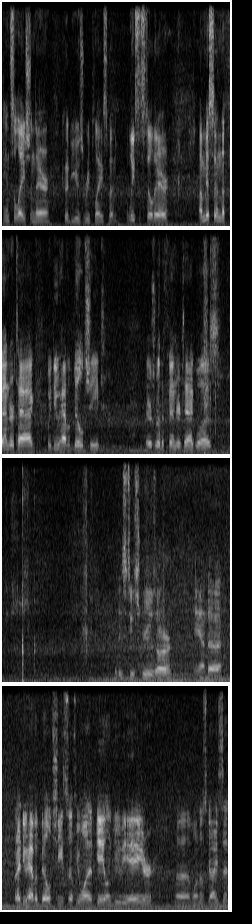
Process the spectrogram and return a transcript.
insulation there could use replace, but at least it's still there. I'm missing the fender tag. We do have a build sheet. There's where the fender tag was. Where these two screws are. And uh, but I do have a build sheet, so if you wanted Galen Govier or uh, one of those guys that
